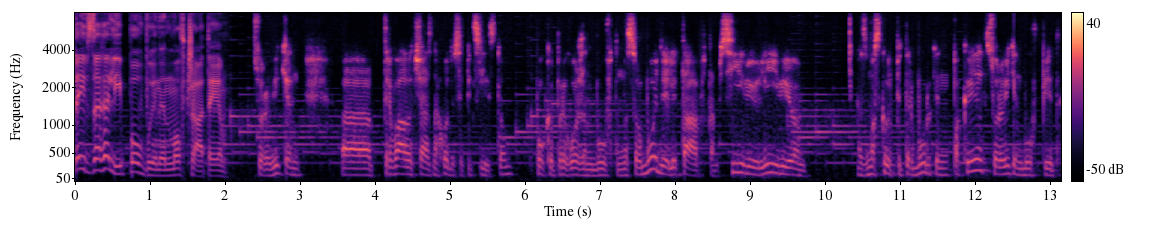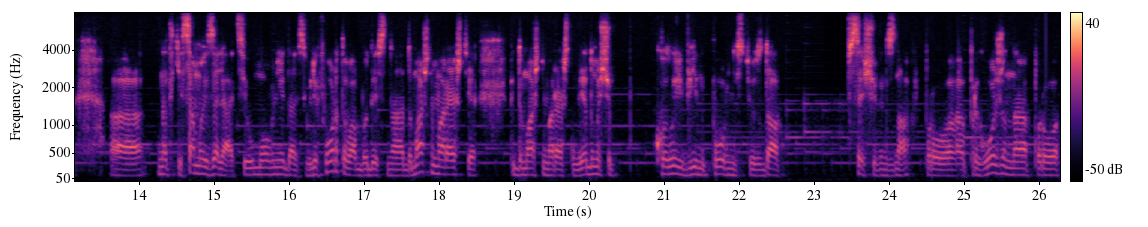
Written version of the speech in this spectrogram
та й взагалі повинен мовчати. Суровікін е, тривалий час знаходився під слідством, поки Пригожин був там на свободі, літав там Сірію, Лівію. З Москви в Петербург і навпаки, Суровікін був під е, на такій самоізоляції умовній, десь в Ліфортово або десь на домашньому арешті, під домашнім арештом. Я думаю, що коли він повністю здав все, що він знав про е, Пригожина, про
